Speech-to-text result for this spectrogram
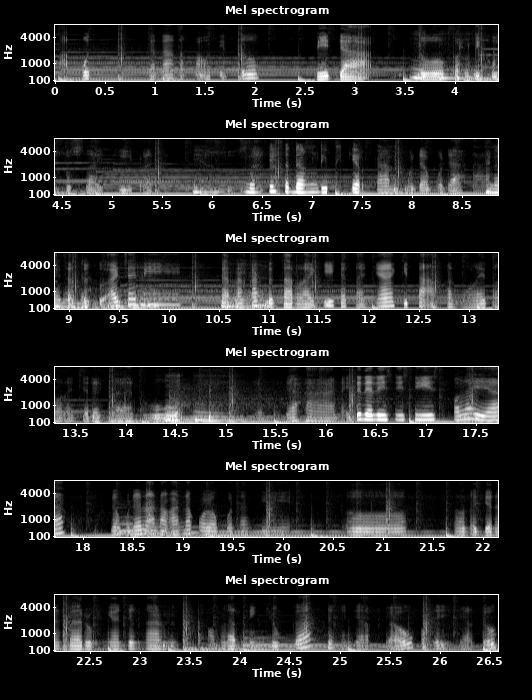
PAUD karena anak PAUD itu beda tuh Mm-mm. perlu lebih khusus lagi perhatian Ya, mungkin sedang dipikirkan. Mudah-mudahan kita Mudah-mudahan. tunggu aja nih karena kan Iya. bentar lagi katanya kita akan mulai tahun ajaran baru. Mudah-mudahan. Itu dari sisi sekolah ya. Mudah-mudahan anak-anak walaupun nanti eh, tahun ajaran barunya dengan home learning juga dengan jarak jauh pembelajaran jarak jauh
